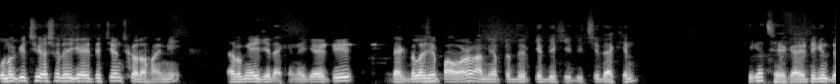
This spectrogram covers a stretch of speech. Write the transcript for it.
কোনো কিছুই আসলে এই গাড়িতে চেঞ্জ করা হয়নি। এবং এই যে দেখেন, এই গাড়িটির ব্যাকডালা যে পাওয়ার আমি আপনাদেরকে দেখিয়ে দিচ্ছি, দেখেন। ঠিক আছে? গাড়িটি কিন্তু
